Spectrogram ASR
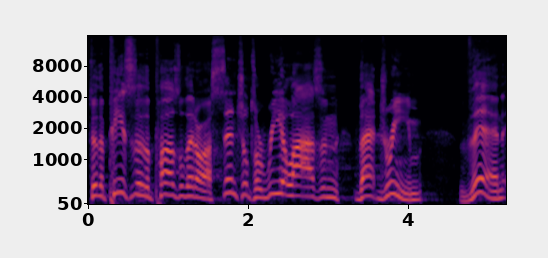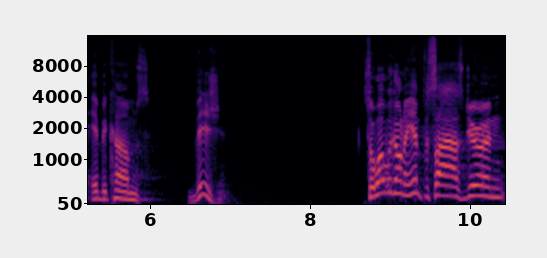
to the pieces of the puzzle that are essential to realizing that dream, then it becomes vision. So, what we're going to emphasize during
